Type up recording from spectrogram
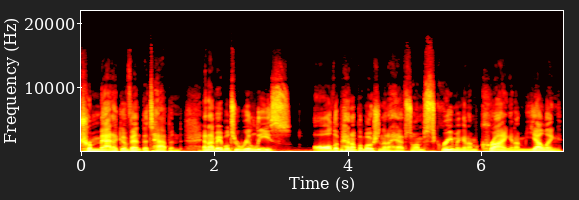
traumatic event that's happened. And I'm able to release all the pent up emotion that I have. So I'm screaming and I'm crying and I'm yelling.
